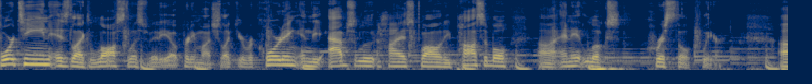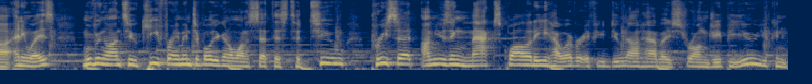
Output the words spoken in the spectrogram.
14 is like lossless video, pretty much. Like you're recording in the absolute highest quality possible, uh, and it looks crystal clear. Uh, anyways, moving on to keyframe interval, you're going to want to set this to 2. Preset, I'm using max quality. However, if you do not have a strong GPU, you can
